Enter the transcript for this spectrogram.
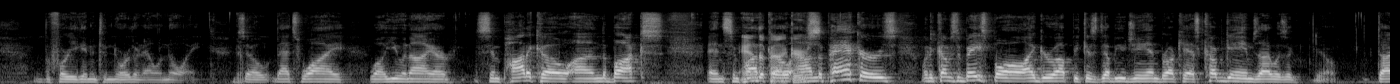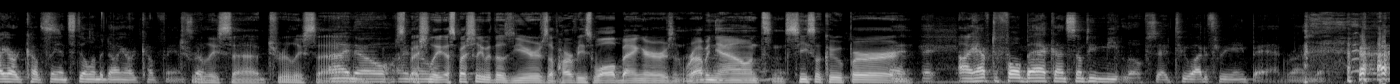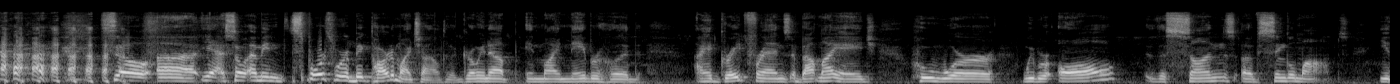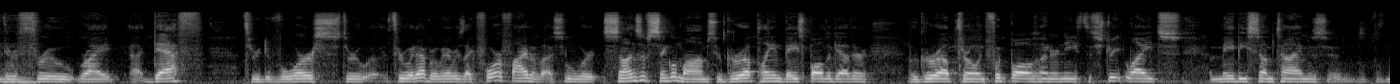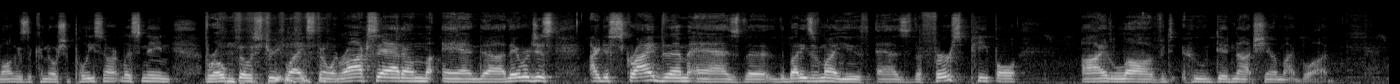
before you get into northern Illinois. So that's why, while you and I are simpatico on the Bucks and simpatico Packers. on the Packers, when it comes to baseball, I grew up because WGN broadcast Cub games. I was a you know diehard Cub fan. Still, am a diehard Cub fan. So Truly sad, truly sad. I know, I especially especially with those years of Harvey's Wallbangers and Robin Yount and Cecil Cooper. And, I, I have to fall back on something Meatloaf said. Two out of three ain't bad, right? so uh, yeah, so I mean, sports were a big part of my childhood. Growing up in my neighborhood, I had great friends about my age who were we were all the sons of single moms, either through right uh, death through divorce, through through whatever. There was like four or five of us who were sons of single moms who grew up playing baseball together, who grew up throwing footballs underneath the streetlights. Maybe sometimes, uh, as long as the Kenosha police aren't listening, broke those streetlights throwing rocks at them. And uh, they were just, I described them as the, the buddies of my youth as the first people I loved who did not share my blood.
